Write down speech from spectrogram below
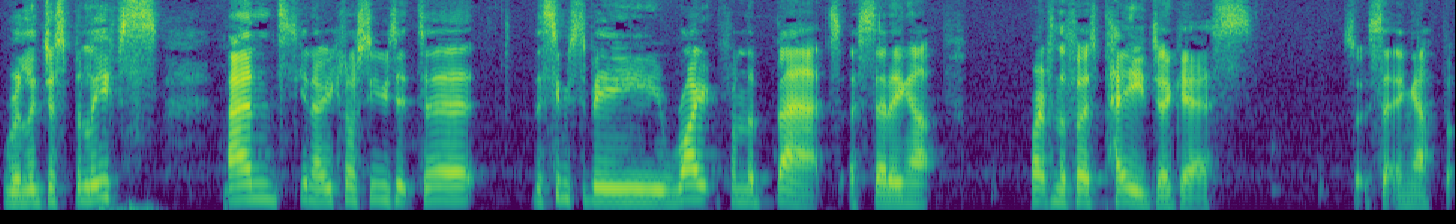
religious beliefs, and you know you can also use it to. There seems to be right from the bat a setting up, right from the first page, I guess, sort of setting up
